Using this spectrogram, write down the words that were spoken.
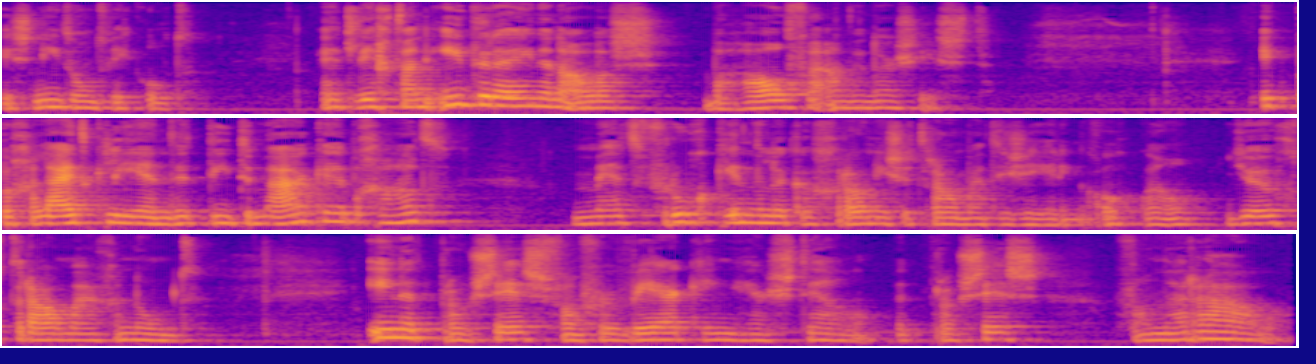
is niet ontwikkeld. Het ligt aan iedereen en alles, behalve aan de narcist. Ik begeleid cliënten die te maken hebben gehad met vroegkinderlijke chronische traumatisering, ook wel jeugdtrauma genoemd. In het proces van verwerking, herstel, het proces van rouw.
